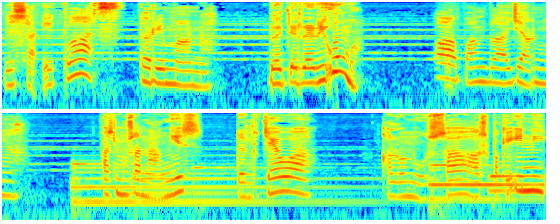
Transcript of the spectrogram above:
bisa ikhlas dari mana? Belajar dari Uma. Kapan belajarnya? Pas Nusa nangis dan kecewa. Kalau Nusa harus pakai ini.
